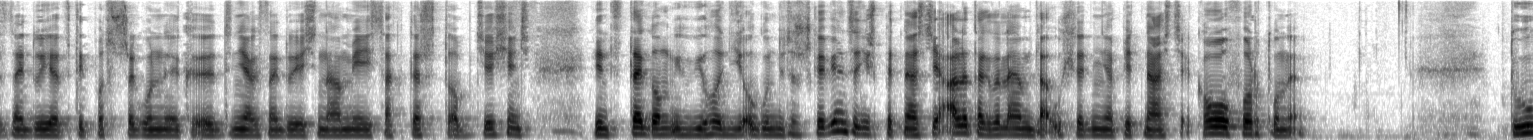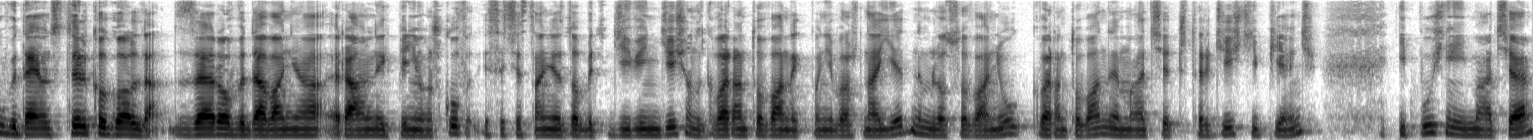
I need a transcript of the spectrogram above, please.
znajduję w tych poszczególnych y, dniach, znajduję się na miejscach też w top 10, więc tego mi wychodzi ogólnie troszeczkę więcej niż 15, ale tak dodałem dla uśrednienia 15. Koło fortuny. Tu wydając tylko golda, zero wydawania realnych pieniążków, jesteście w stanie zdobyć 90 gwarantowanych, ponieważ na jednym losowaniu gwarantowane macie 45 i później macie,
